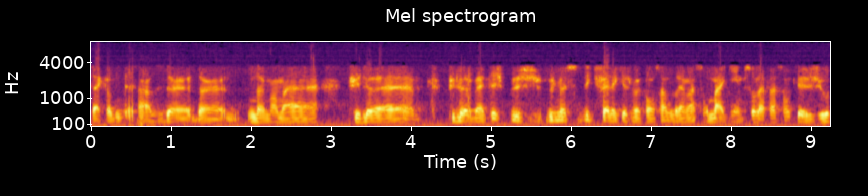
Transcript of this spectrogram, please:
ça a comme descendu d'un moment. Puis là, euh, puis là, ben tu sais, je, je, me suis dit qu'il fallait que je me concentre vraiment sur ma game, sur la façon que je joue.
